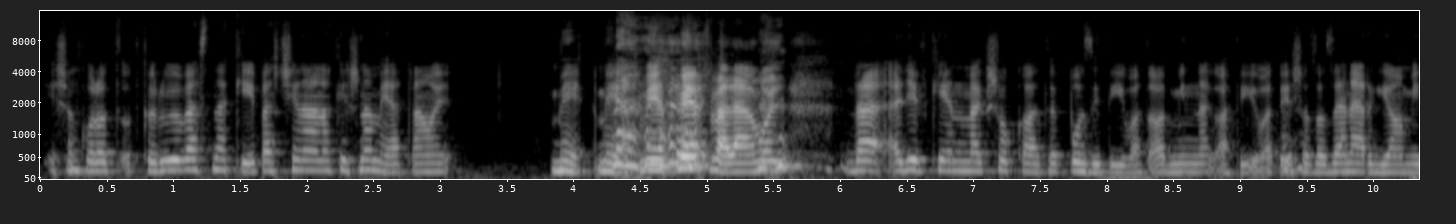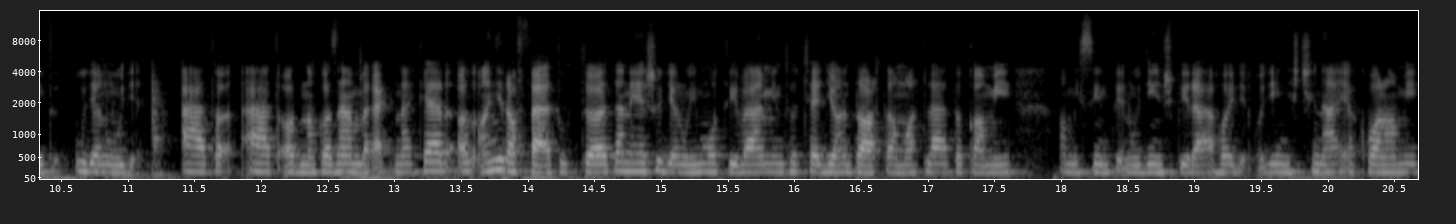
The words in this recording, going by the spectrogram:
és akkor ott, ott körülvesznek, képet csinálnak, és nem értem, hogy miért, miért, miért, miért velem, hogy de egyébként meg sokkal több pozitívat ad, mint negatívat, és az az energia, amit ugyanúgy át, átadnak az emberek neked, az annyira fel tud tölteni, és ugyanúgy motivál, mint hogyha egy olyan tartalmat látok, ami, ami szintén úgy inspirál, hogy, hogy én is csináljak valami,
